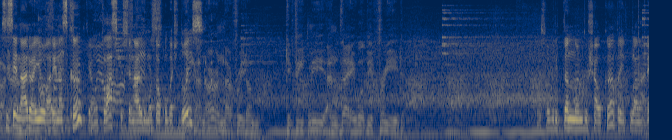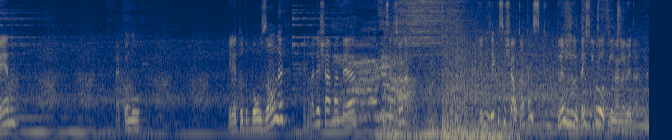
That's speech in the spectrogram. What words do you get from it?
Esse cenário aí, o Arenas Khan, que é um clássico cenário do Mortal Kombat 2. Defeat me and they will be freed. Pessoal gritando o nome do Shao Kahn pra ele pular na arena. Aí como ele é todo bonzão, né? Ele não vai deixar a plateia decepcionar. Tem que dizer que esse Shao Kahn tá estranhinho, tá escroto, né, na verdade, né?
